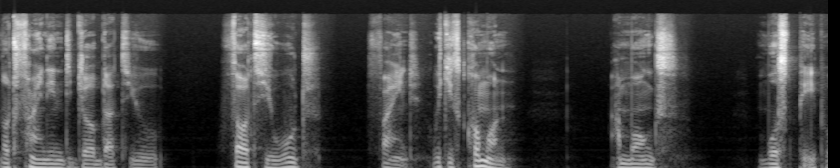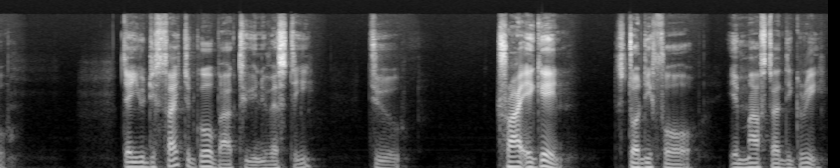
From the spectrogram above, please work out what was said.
not finding the job that you thought you would find, which is common amongst most people. Then you decide to go back to university to try again, study for a master degree.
